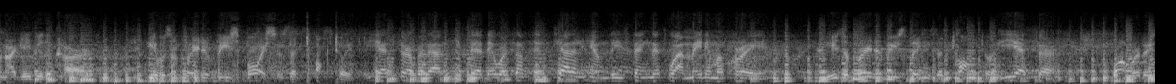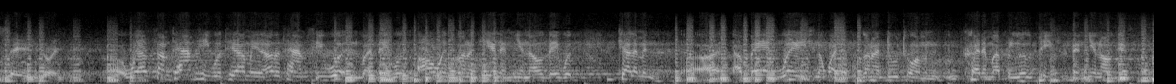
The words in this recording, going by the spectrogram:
When I gave you the card, he was afraid of these voices that talked to him. Yes, sir, but uh, he said there was something telling him these things. That's what made him afraid. He's afraid of these things that talk to him. Yes, sir. What were they saying to him? Uh, well, sometimes he would tell me, and other times he wouldn't, but they was always going to kill him, you know. They would tell him in uh, a bad way, you know, what they were going to do to him and, and cut him up in little pieces and, you know, just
